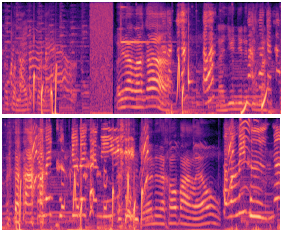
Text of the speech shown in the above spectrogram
เอากดไลค์ด้วยกดไลค์เฮ้ยน่ารักอะ แต่ว่าไหนยืนยืนไอติมเราจะทำยังไม่ถึงอยู่ในแค่นี้เดี๋ยวน่าจะเข้าปากแล้วแต่มันไม่ถึงอะ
